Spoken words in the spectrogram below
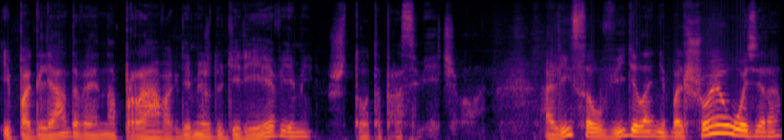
и поглядывая направо, где между деревьями что-то просвечивало. Алиса увидела небольшое озеро.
